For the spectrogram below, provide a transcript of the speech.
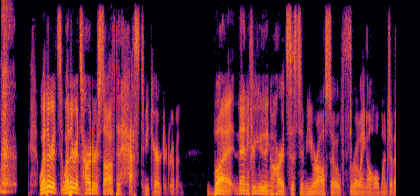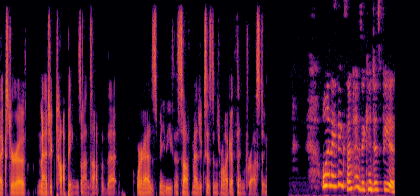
whether it's whether it's hard or soft, it has to be character driven. But then if you're using a hard system, you're also throwing a whole bunch of extra magic toppings on top of that whereas maybe a soft magic system is more like a thin frosting. Well, and I think sometimes it can just be a,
